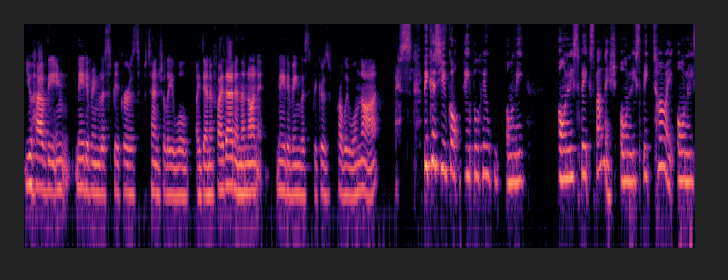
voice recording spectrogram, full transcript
you have the native English speakers potentially will identify that, and the non-native English speakers probably will not. Yes, because you've got people who only only speak Spanish, only speak Thai, only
